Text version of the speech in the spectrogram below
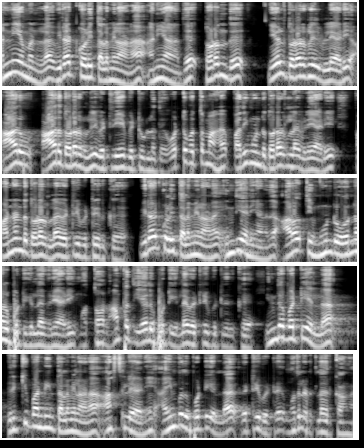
அந்நிய மண்ணில் விராட் கோலி தலைமையிலான அணியானது தொடர்ந்து ஏழு தொடர்களில் விளையாடி ஆறு ஆறு தொடர்களில் வெற்றியை பெற்றுள்ளது. ஒட்டுமொத்தமாக பதிமூன்று தொடர்களில் விளையாடி பன்னெண்டு தொடர்களில் வெற்றி பெற்று இருக்கு விராட் கோலி தலைமையிலான இந்திய அணியானது அறுபத்தி மூன்று ஒருநாள் போட்டிகளில் விளையாடி மொத்தம் நாற்பத்தி ஏழு போட்டிகளில் வெற்றி பெற்றிருக்கு. இந்த பட்டியலில் ரிக்கி பாண்டியின் தலைமையிலான ஆஸ்திரேலிய அணி ஐம்பது போட்டிகளில் வெற்றி பெற்று முதலிடத்தில் இருக்காங்க.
